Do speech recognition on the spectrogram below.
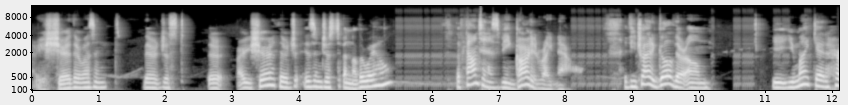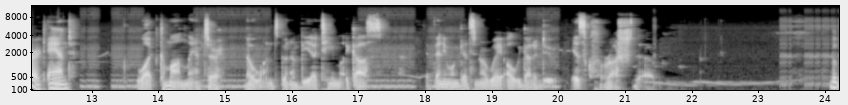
Are you sure there wasn't? There just there. Are you sure there isn't just another way home? The fountain is being guarded right now. If you try to go there, um, you you might get hurt. And what? Come on, Lancer. No one's gonna beat a team like us. If anyone gets in our way, all we gotta do is crush them. But,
